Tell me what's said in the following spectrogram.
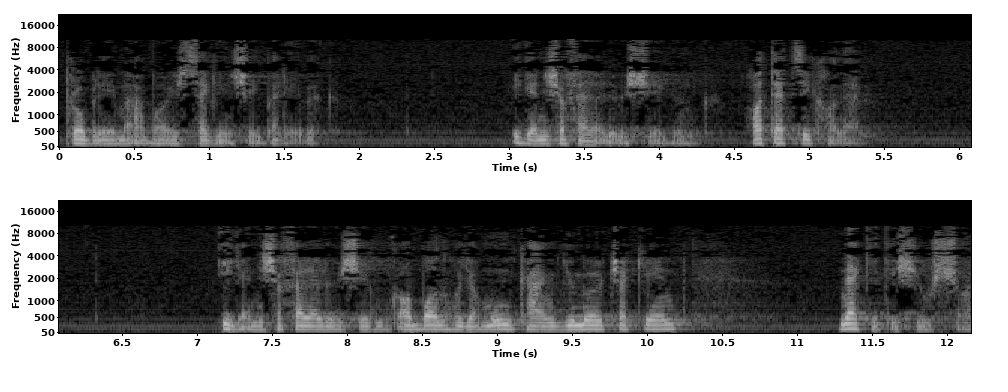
problémába és szegénységbe lévők. Igenis a felelősségünk. Ha tetszik, ha nem. Igenis a felelősségünk abban, hogy a munkánk gyümölcseként nekik is jusson.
